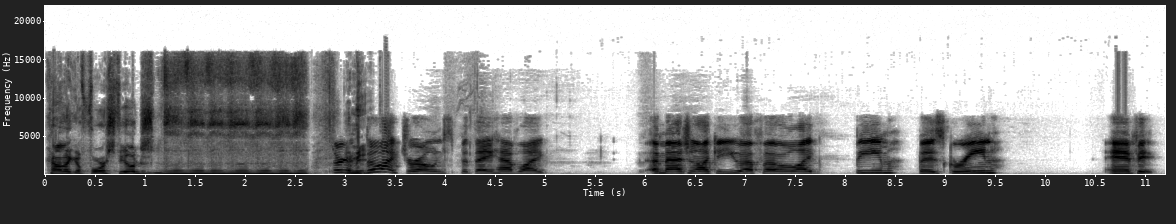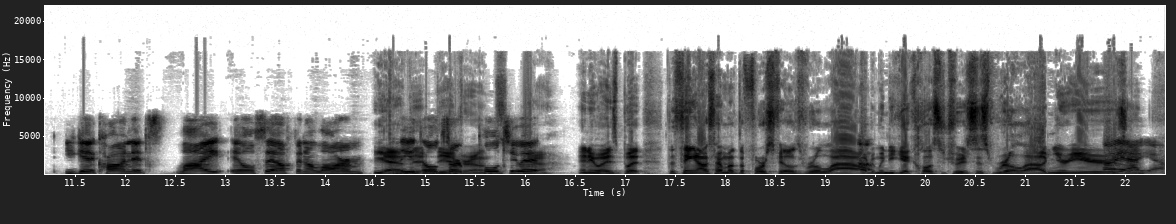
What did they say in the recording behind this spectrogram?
kind of like a force field, just. They're, I mean- they're like drones, but they have like imagine like a UFO like beam, but it's green. And if it you get caught in its light, it'll set off an alarm. Yeah, and the, adults are drones. pulled to it. Yeah. Anyways, but the thing I was talking about, the force field is real loud, Oh. and when you get closer to it, it's just real loud in your oh, ears. Oh yeah, and, yeah.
